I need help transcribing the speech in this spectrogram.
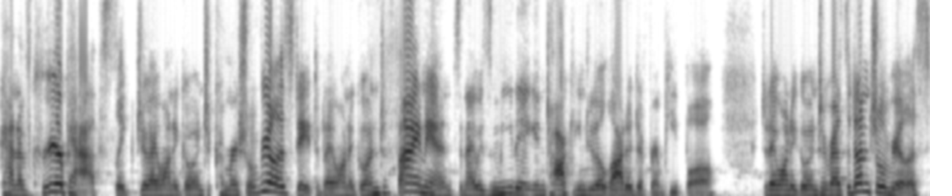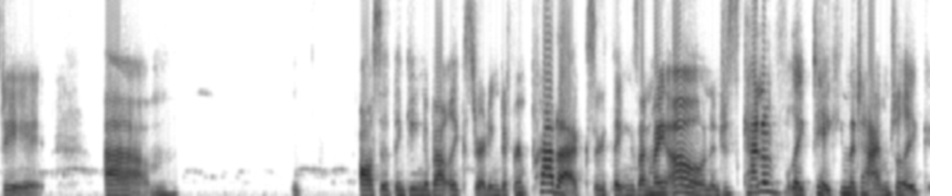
kind of career paths. Like, do I want to go into commercial real estate? Did I want to go into finance? And I was meeting and talking to a lot of different people. Did I want to go into residential real estate? Um, also thinking about like starting different products or things on my own and just kind of like taking the time to like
